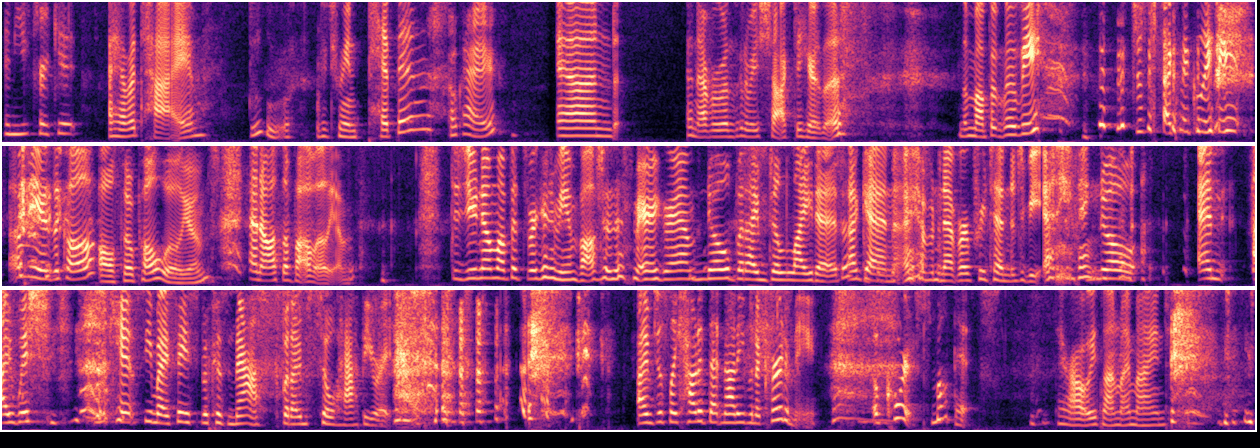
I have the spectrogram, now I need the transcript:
And you, Kricket? I have a tie Ooh. between Pippin Okay. And and everyone's gonna be shocked to hear this. The Muppet movie. Just technically a musical. Also, Paul Williams. And also Paul Williams. Did you know Muppets were gonna be involved in this, Mary Grahame? No, but I'm delighted. Again, I have never pretended to be anything. no. And I wish you can't see my face because mask, but I'm so happy right now. I'm just like, how did that not even occur to me? Of course, Muppets. They're always on my mind.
